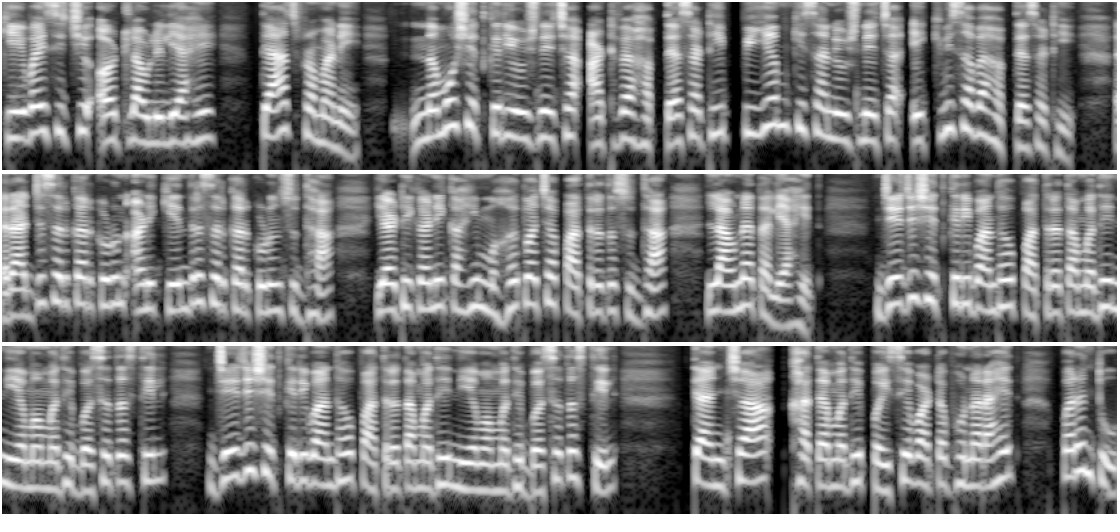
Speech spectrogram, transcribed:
केवायसीची अट लावलेली आहे. त्याचप्रमाणे नमो शेतकरी योजनेच्या आठव्या हप्त्यासाठी पीएम किसान योजनेच्या एकविसाव्या हप्त्यासाठी राज्य सरकारकडून आणि केंद्र सरकारकडून सुद्धा या ठिकाणी काही महत्त्वाच्या पात्रता सुद्धा लावण्यात आली आहेत. जे जे शेतकरी बांधव पात्रतामध्ये नियमामध्ये बसत असतील जे जे शेतकरी बांधव पात्रतामध्ये नियमामध्ये बसत असतील त्यांच्या खात्यामध्ये पैसे वाटप होणार आहेत. परंतु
